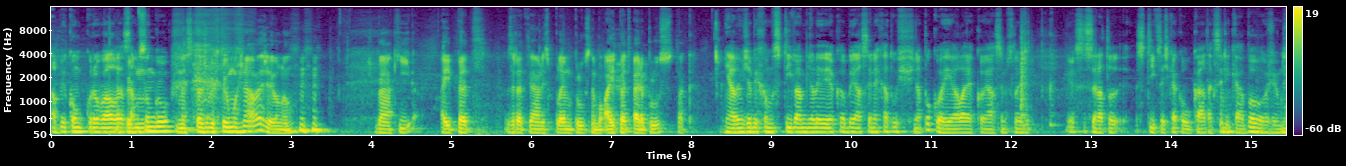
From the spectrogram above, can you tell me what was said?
aby konkuroval Jako Samsungu. Dneska už bych to možná věřil, no. Nějaký iPad s Retina displejem plus, nebo iPad Air plus, tak Já vím, že bychom Steva měli jakoby asi nechat už na pokoji, ale jako já si myslím, že jestli se na to Steve teďka kouká, tak si říká, bože můj,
